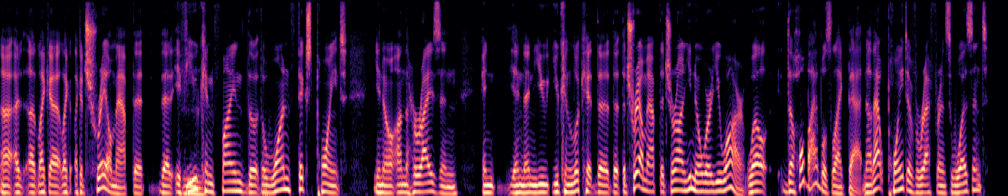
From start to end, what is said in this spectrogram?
Uh, a, a, like a like like a trail map that that if you can find the the one fixed point, you know, on the horizon, and and then you you can look at the, the the trail map that you're on, you know where you are. Well, the whole Bible's like that. Now that point of reference wasn't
